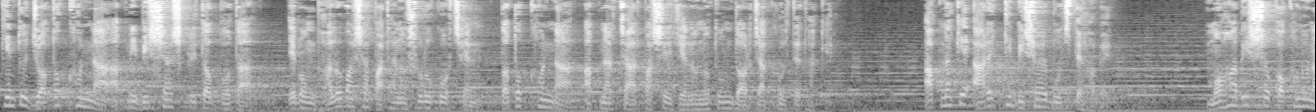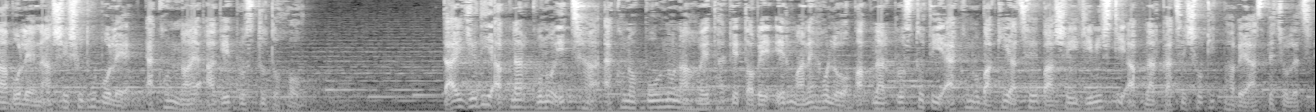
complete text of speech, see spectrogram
কিন্তু যতক্ষণ না আপনি বিশ্বাস কৃতজ্ঞতা এবং ভালোবাসা পাঠানো শুরু করছেন, ততক্ষণ না আপনার চারপাশে যেন নতুন দরজা খুলতে থাকে। আপনাকে আরেকটি বিষয় বুঝতে হবে। মহাবিশ্ব কখনো না বলে, না সে শুধু বলে, এখন নয়, আগে প্রস্তুত হোক তাই যদি আপনার কোনো ইচ্ছা এখনও পূর্ণ না হয়ে থাকে, তবে এর মানে হল আপনার প্রস্তুতি এখনও বাকি আছে বা সেই জিনিসটি আপনার কাছে সঠিকভাবে আসতে চলেছে।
